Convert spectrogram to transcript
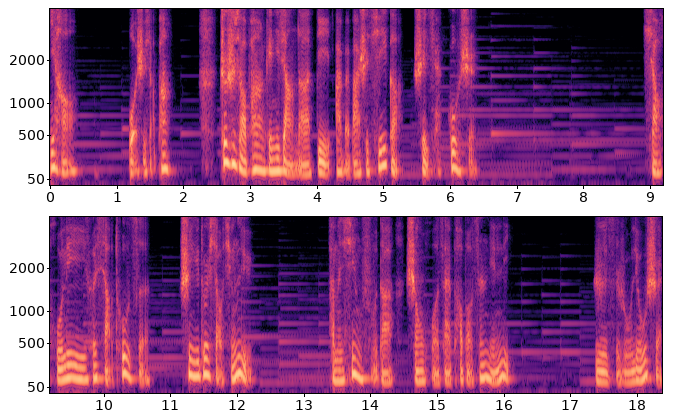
你好，我是小胖，这是小胖给你讲的第二百八十七个睡前故事。小狐狸和小兔子是一对小情侣，他们幸福的生活在泡泡森林里。日子如流水，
